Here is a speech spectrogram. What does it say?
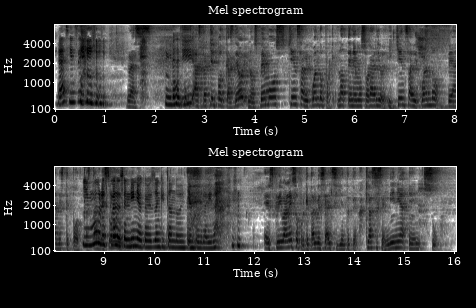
Gracias. Gracias. Gracias. Y hasta aquí el podcast de hoy. Nos vemos quién sabe cuándo, porque no tenemos horario. Y quién sabe cuándo vean este podcast. Y mugres clases en línea que me están quitando el tiempo de la vida. escriban eso porque tal vez sea el siguiente tema. Clases en línea en Zoom.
